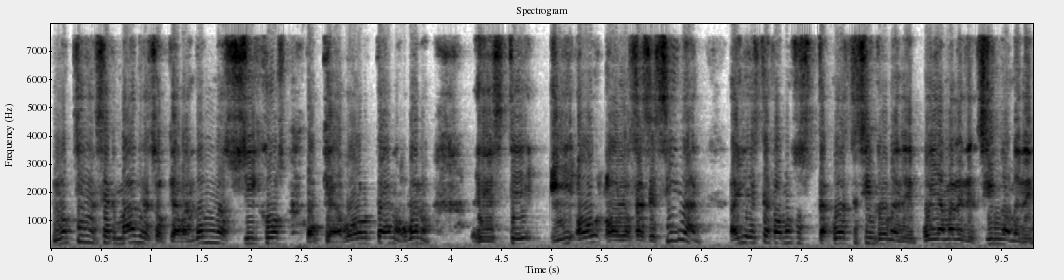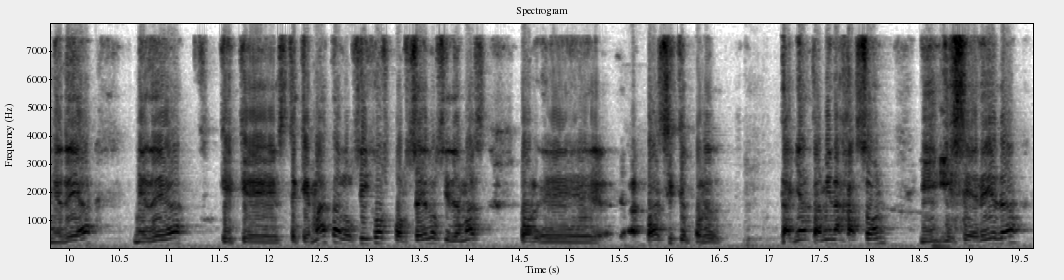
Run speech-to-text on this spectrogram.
no quieren ser madres o que abandonan a sus hijos o que abortan o bueno este y, o, los asesinan. Hay este famoso te acuerdas este síndrome de voy a llamarle el síndrome de Medea Medea que, que este que mata a los hijos por celos y demás por eh, así que por dañar también a Jasón y, se hereda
